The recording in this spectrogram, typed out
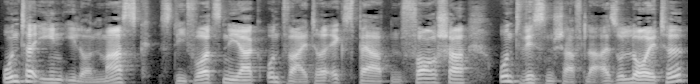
Unter ihnen Elon Musk, Steve Wozniak und weitere Experten, Forscher und Wissenschaftler, also Leute,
